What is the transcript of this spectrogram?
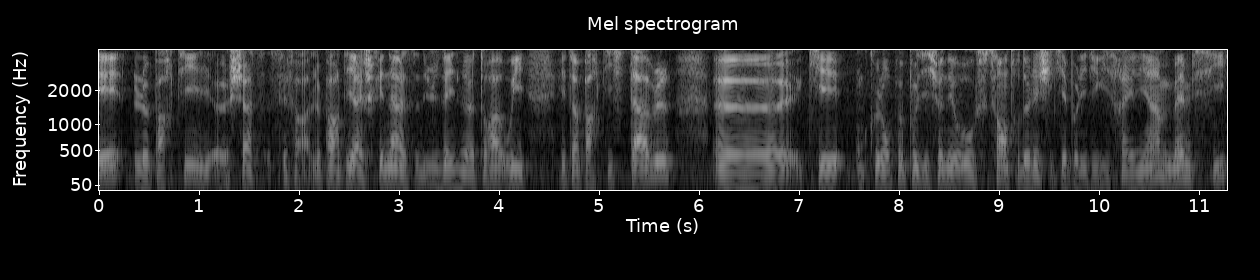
et le parti euh, chasse séfarade. Le parti ashkénaze du judaïsme de la Torah, oui, est un parti stable euh, qui est, que l'on peut positionner au centre de l'échiquier politique israélien, même si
